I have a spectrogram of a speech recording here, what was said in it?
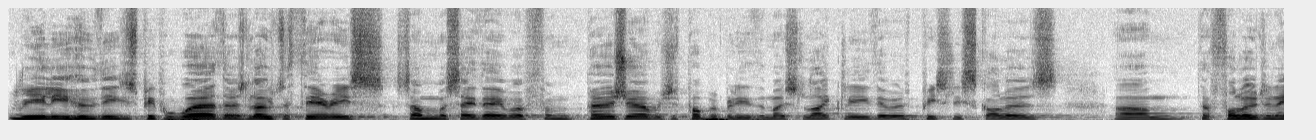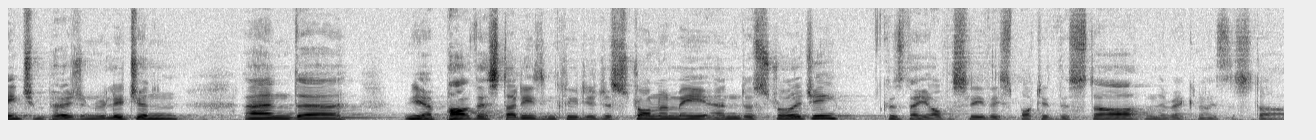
really who these people were. There's loads of theories. Some will say they were from Persia, which is probably the most likely. There were priestly scholars um, that followed an ancient Persian religion, and uh, yeah, part of their studies included astronomy and astrology because they obviously they spotted the star and they recognized the star.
